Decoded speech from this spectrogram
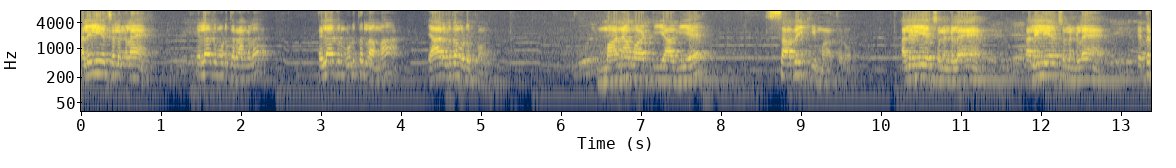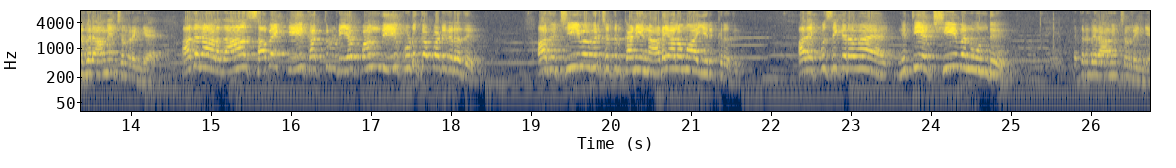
அலையிலேயே சொல்லுங்களேன். எல்லாத்துக்கும் கொடுத்துறாங்களா? எல்லாத்துக்கும் கொடுத்துடலாமா? யாருக்கு தான் கொடுப்போம்? மனவாட்டியாகிய சபைக்கு மாத்திரம். அலையிலேயே சொல்லுங்களேன். அலையிலேயே சொல்லுங்களேன். எத்தனை பேர் ஆமே சொல்றீங்க? அதனால தான் சபைக்கு கத்தருடைய பந்தி கொடுக்கப்படுகிறது. அது ஜீவ விருட்சத்தின் கனியின் அடையாளமாக இருக்கிறது. அதை புசிக்கிறவன் நித்திய ஜீவன் உண்டு. எத்தனை பேர் ஆமே சொல்றீங்க?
